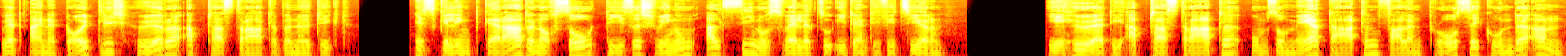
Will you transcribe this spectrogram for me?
wird eine deutlich höhere Abtastrate benötigt es gelingt gerade noch so, diese Schwingung als Sinuswelle zu identifizieren. Je höher die Abtastrate, umso mehr Daten fallen pro Sekunde an.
